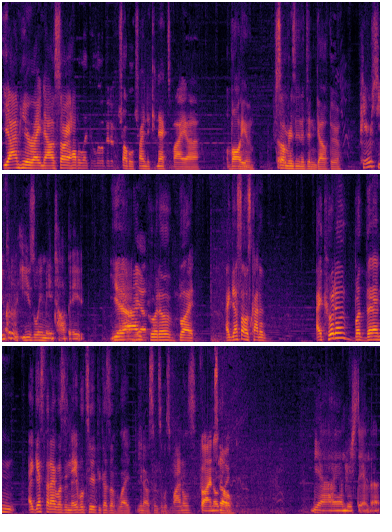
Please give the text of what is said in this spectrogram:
Yeah, I'm here right now. Sorry, I had like a little bit of trouble trying to connect my uh, volume. For So- some reason, it didn't go through. Pierce, you could have easily made top eight. Yeah, I Yep. could have, but I guess I was kind of. I could have, but then I guess that I wasn't able to because of like you know since it was finals. Finals. So Yeah, I understand that.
